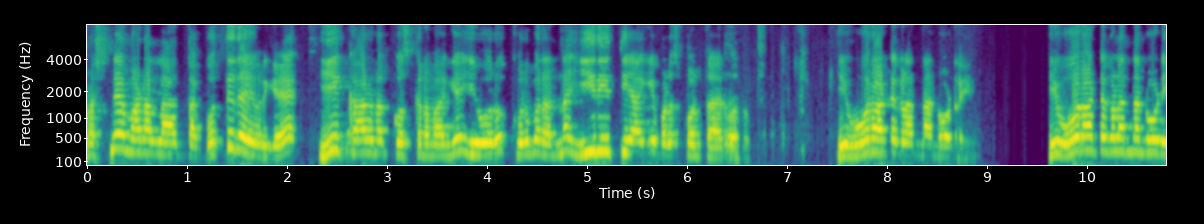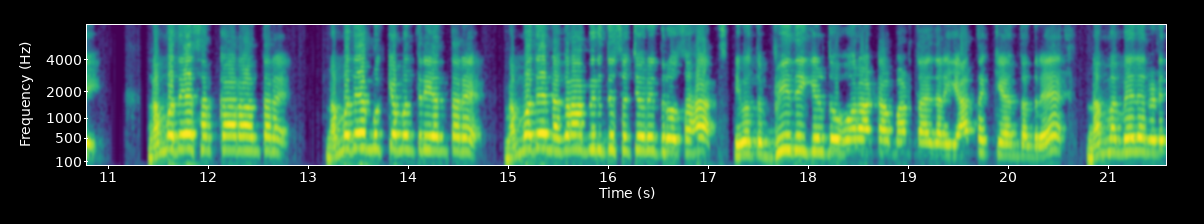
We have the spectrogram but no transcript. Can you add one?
ಪ್ರಶ್ನೆ ಮಾಡಲ್ಲ ಅಂತ ಗೊತ್ತಿದೆ ಇವರಿಗೆ. ಈ ಕಾರಣಕ್ಕೋಸ್ಕರವಾಗಿ ಇವರು ಕುರುಬರನ್ನ ಈ ರೀತಿಯಾಗಿ ಬಳಸ್ಕೊಳ್ತಾ ಇರೋದು. ಈ ಹೋರಾಟಗಳನ್ನ ನೋಡ್ರಿ. ಈ ಹೋರಾಟಗಳನ್ನ ನೋಡಿ ನಮ್ಮದೇ ಸರ್ಕಾರ ಅಂತಾರೆ, ನಮ್ಮದೇ ಮುಖ್ಯಮಂತ್ರಿ ಅಂತಾರೆ, ನಮ್ಮದೇ ನಗರಾಭಿವೃದ್ಧಿ ಸಚಿವರಿದ್ರು ಸಹ ಇವತ್ತು ಬೀದಿಗಿಳಿದು ಹೋರಾಟ ಮಾಡ್ತಾ ಇದ್ದಾರೆ. ಯಾತಕ್ಕೆ ಅಂತಂದ್ರೆ ನಮ್ಮ ಮೇಲೆ ನಡಿ,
